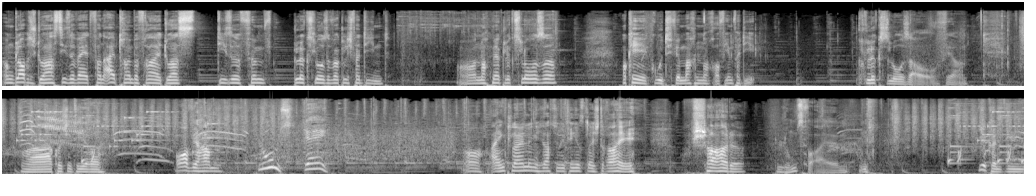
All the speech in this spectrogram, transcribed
Unglaublich, du hast diese Welt von Albträumen befreit. Du hast diese fünf Glückslose wirklich verdient. Oh, noch mehr Glückslose. Okay, gut, wir machen noch auf jeden Fall die Glückslose auf, ja. Ah, Kuscheltiere. Oh, wir haben Blooms. Yay. Oh, ein Kleinling. Ich dachte, wir kriegen jetzt gleich drei. Schade. Lums vor allem. Hier könnten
